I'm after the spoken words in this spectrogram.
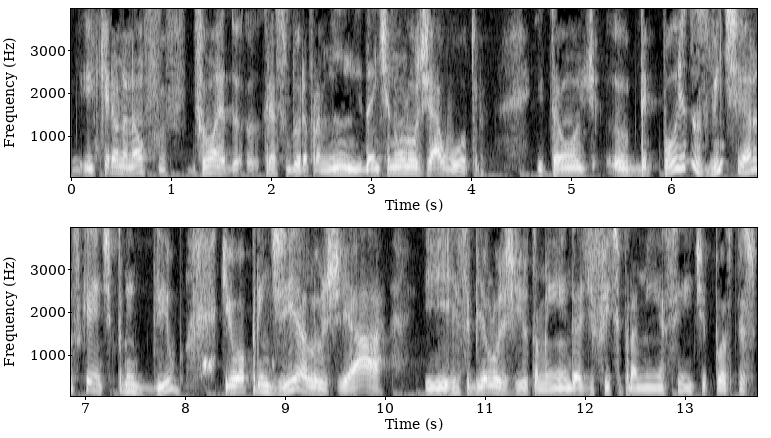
E querendo ou não, foi uma criação dura para mim, da gente não elogiar o outro. Então, eu, depois dos 20 anos que a gente aprendeu, que eu aprendi a elogiar e recebi elogio também, ainda é difícil para mim, assim, tipo, as pessoas,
